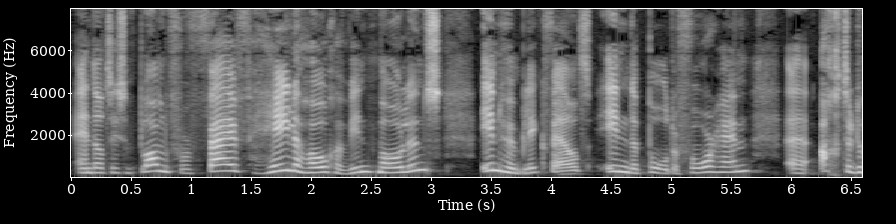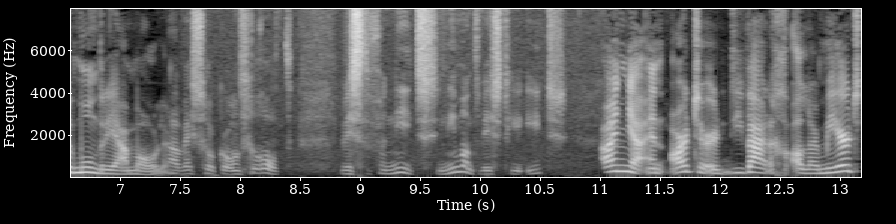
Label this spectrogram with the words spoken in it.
En dat is een plan voor vijf hele hoge windmolens in hun blikveld, in de polder voor hen, achter de Mondriaan-molen. Nou, wij schrokken ons rot. We wisten van niets. Niemand wist hier iets. Anja en Arthur die waren gealarmeerd.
